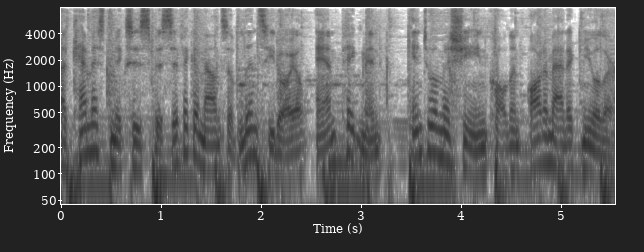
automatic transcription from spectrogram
A chemist mixes specific amounts of linseed oil and pigment into a machine called an automatic muller.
